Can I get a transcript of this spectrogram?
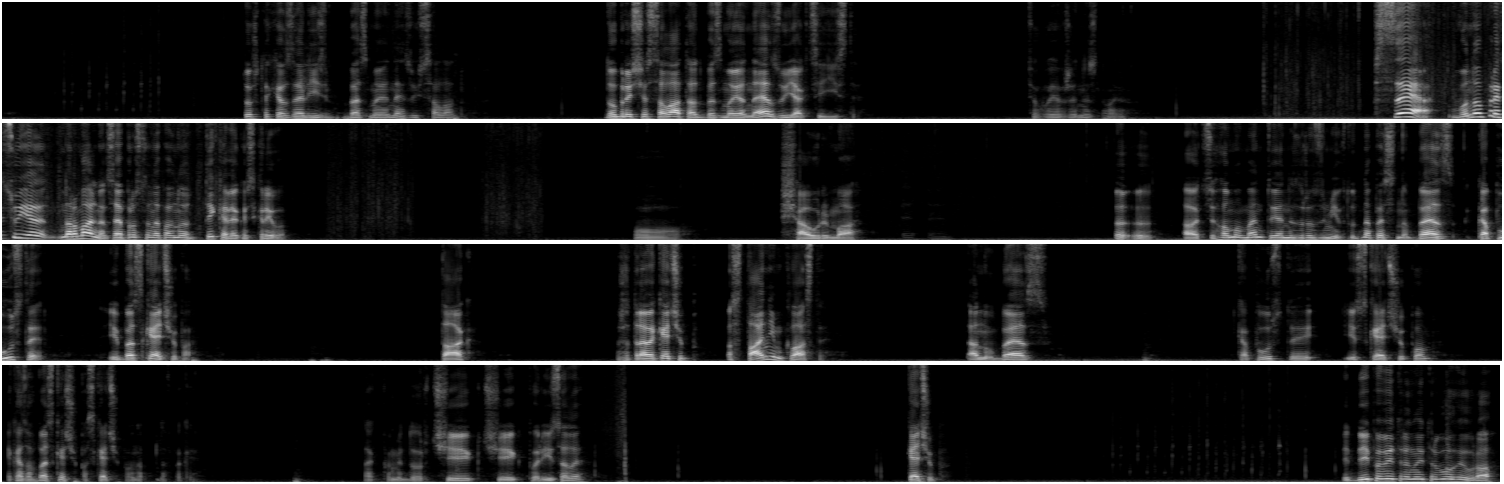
То ж таке взагалі без майонезу і салату. Добре ще салат, а без майонезу як це їсти? Цього я вже не знаю. Все! Воно працює нормально, це я просто, напевно, тикав якось криво. О. Шаурма. Е-е. А от цього моменту я не зрозумів. Тут написано без капусти і без кетчупа. Так. Вже треба кетчуп останнім класти? А ну, без капусти і з кетчупом. Я казав без кетчупа, з кетчупом навпаки. Так, помідор, чик, чик, порізали. Кетчуп. Відбій повітряної тривоги, ура.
